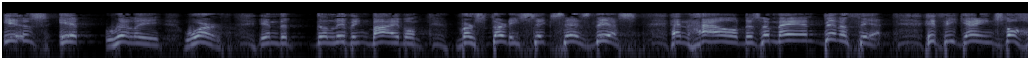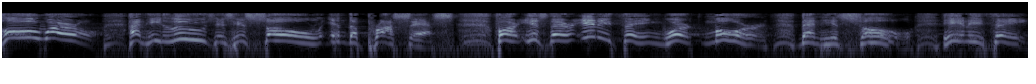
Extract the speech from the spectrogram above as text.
is it really worth? In the the Living Bible, verse 36 says this, and how does a man benefit if he gains the whole world and he loses his soul in the process? For is there anything worth more than his soul? Anything.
